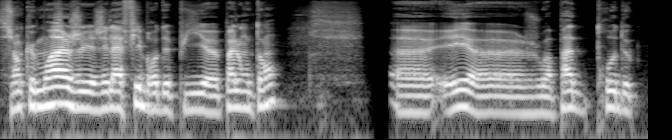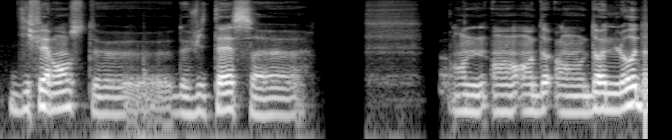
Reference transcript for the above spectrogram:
Sachant que moi, j'ai la fibre depuis euh, pas longtemps. Euh, et euh, je vois pas trop de différence de, vitesse en, download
